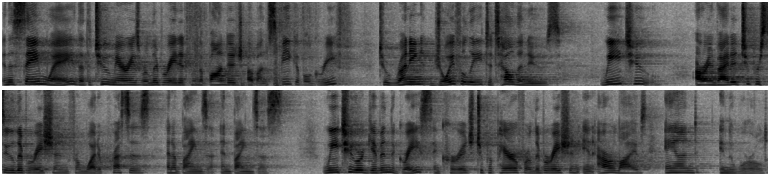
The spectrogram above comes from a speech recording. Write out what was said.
In the same way that the two Marys were liberated from the bondage of unspeakable grief to running joyfully to tell the news, we too are invited to pursue liberation from what oppresses and binds, us. We too are given the grace and courage to prepare for liberation in our lives and in the world,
